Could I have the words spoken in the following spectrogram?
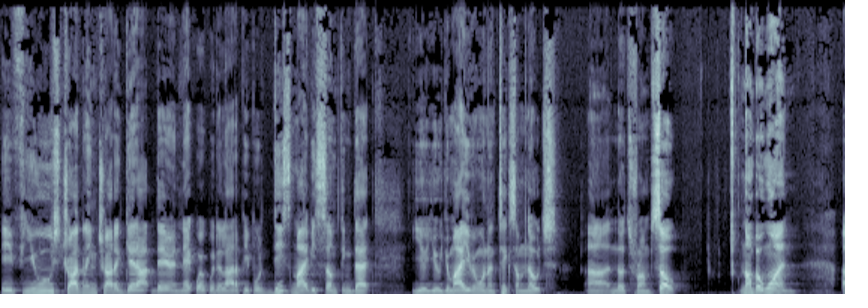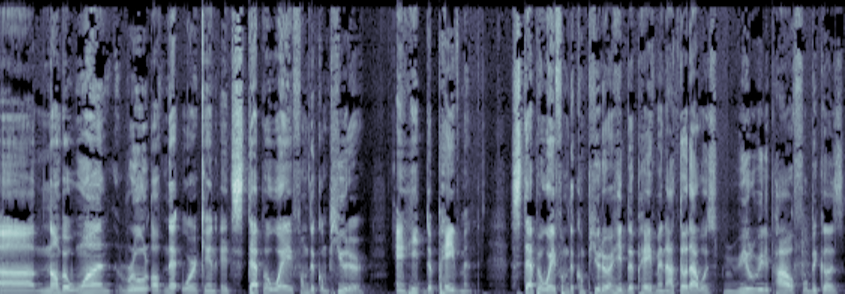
if you struggling try to get out there and network with a lot of people, this might be something that you you you might even want to take some notes uh, notes from. So number one. Uh, number one rule of networking it's step away from the computer and hit the pavement step away from the computer and hit the pavement i thought that was really really powerful because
